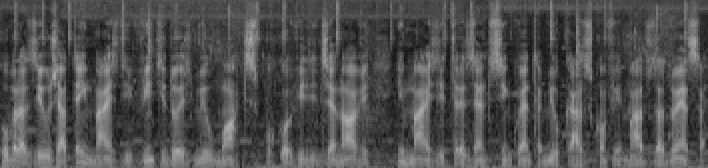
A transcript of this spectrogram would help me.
o Brasil já tem mais de 22 mil mortes por Covid-19 e mais de 350 mil casos confirmados da doença,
